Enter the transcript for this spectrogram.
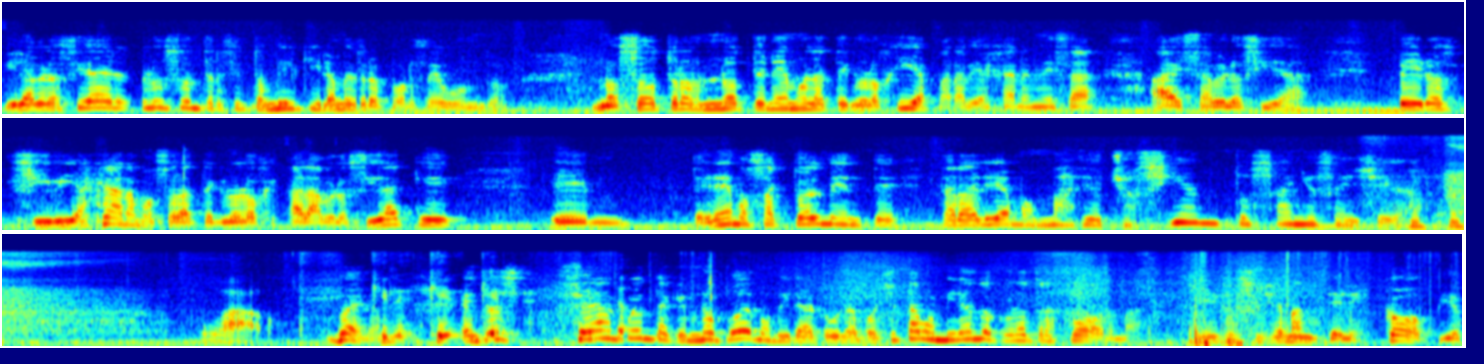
y la velocidad de la luz son 300.000 kilómetros por segundo. Nosotros no tenemos la tecnología para viajar en esa, a esa velocidad, pero si viajáramos a la, a la velocidad que eh, tenemos actualmente, tardaríamos más de 800 años en llegar. Wow. Bueno, entonces se dan cuenta que no podemos mirar con una ya estamos mirando con otra forma. Eso se llaman telescopios,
